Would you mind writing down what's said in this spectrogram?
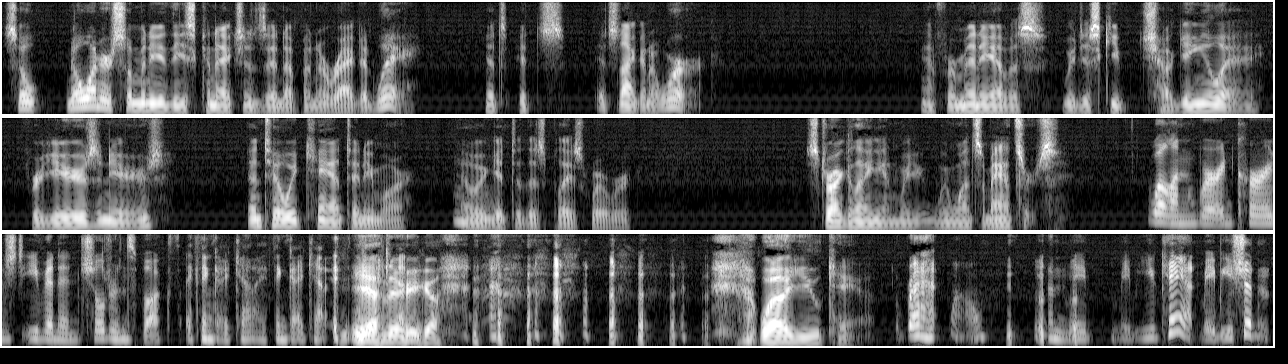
So, no wonder so many of these connections end up in a ragged way. It's, it's, it's not going to work. And for many of us, we just keep chugging away for years and years until we can't anymore. And we get to this place where we're struggling and we, we want some answers. well, and we're encouraged even in children's books. I think I can. I think I can. Yeah, there you go. well, you can. Right, well, and maybe, maybe you can't. Maybe you shouldn't.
